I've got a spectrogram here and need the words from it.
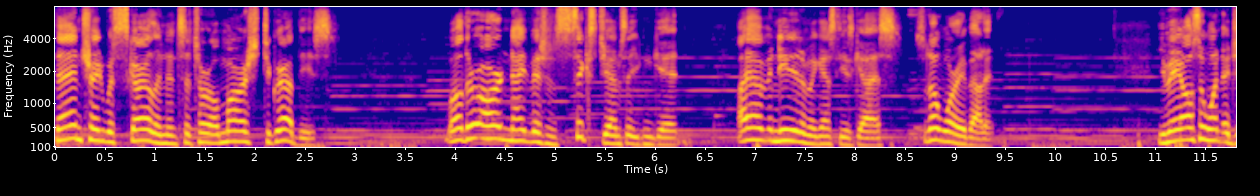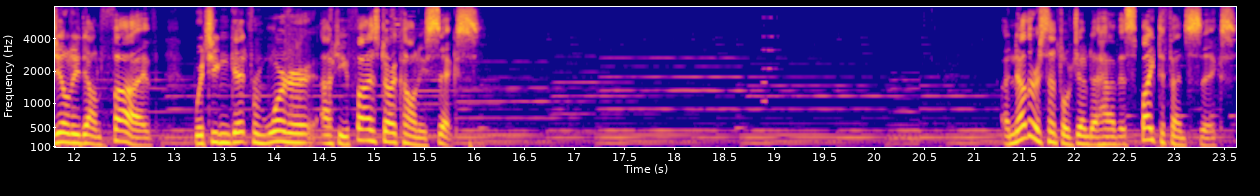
then trade with Scarlin and Satorl Marsh to grab these. While there are Night Vision 6 gems that you can get, I haven't needed them against these guys, so don't worry about it. You may also want Agility down 5, which you can get from Warner after you 5 star Colony 6. Another essential gem to have is Spike Defense 6,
